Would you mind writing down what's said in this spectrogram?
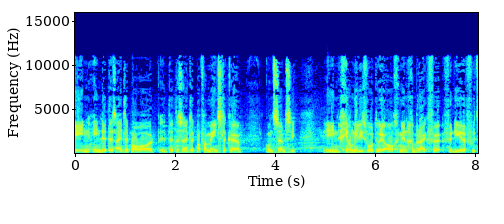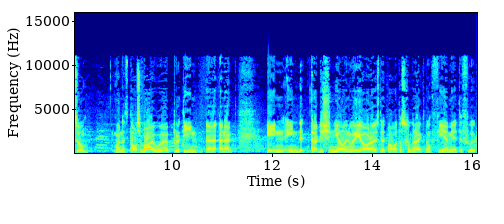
En en dit is eintlik maar waar dit is eintlik maar vir menslike konsumpsie. En geel mielies word oor die algemeen gebruik vir vir dierevoedsel want dit daar's baie hoë proteïen uh, inhoud en en tradisioneel en oor die jare is dit maar wat ons gebruik om vee mee te voer.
